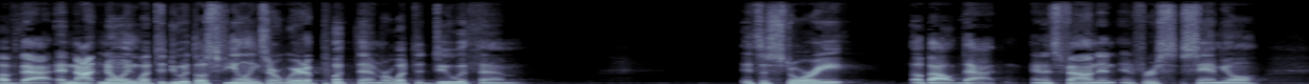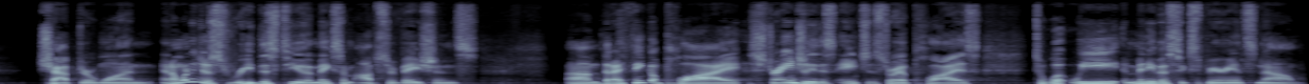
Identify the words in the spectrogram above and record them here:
of that and not knowing what to do with those feelings or where to put them or what to do with them. It's a story about that. And it's found in, in 1 Samuel chapter 1. And I want to just read this to you and make some observations um, that I think apply, strangely, this ancient story applies to what we, many of us, experience now.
